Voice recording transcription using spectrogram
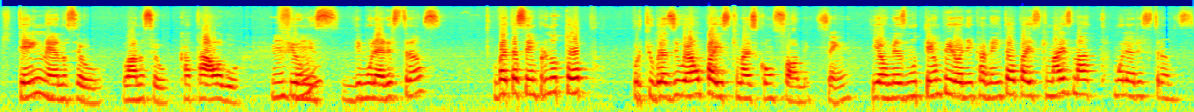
que tem, né, no seu, lá no seu catálogo, uhum. filmes de mulheres trans, vai estar sempre no topo. Porque o Brasil é um país que mais consome. Sim. E ao mesmo tempo, ironicamente, é o país que mais mata mulheres trans.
